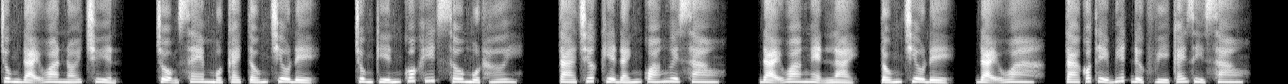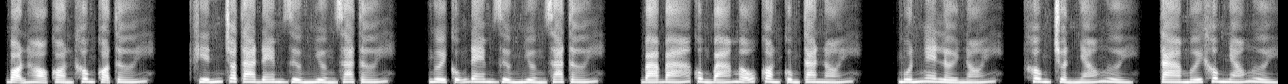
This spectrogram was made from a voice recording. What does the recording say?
Trung đại hoa nói chuyện, trộm xem một cái tống chiêu đệ. Trung kiến quốc hít sâu một hơi, ta trước kia đánh quá ngươi sao? Đại hoa nghẹn lại, tống chiêu đệ, đại hoa, ta có thể biết được vì cái gì sao? Bọn họ còn không có tới, khiến cho ta đem giường nhường ra tới. người cũng đem giường nhường ra tới. Bá bá cùng bá mẫu còn cùng ta nói. Muốn nghe lời nói, không chuẩn nháo người, ta mới không nháo người.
